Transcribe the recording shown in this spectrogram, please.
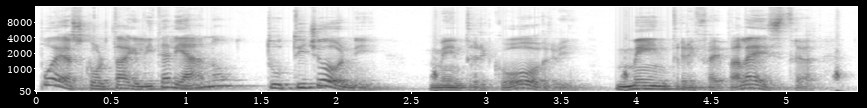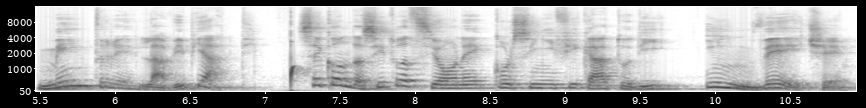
Puoi ascoltare l'italiano tutti i giorni, mentre corri, mentre fai palestra, mentre lavi i piatti. Seconda situazione col significato di invece.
